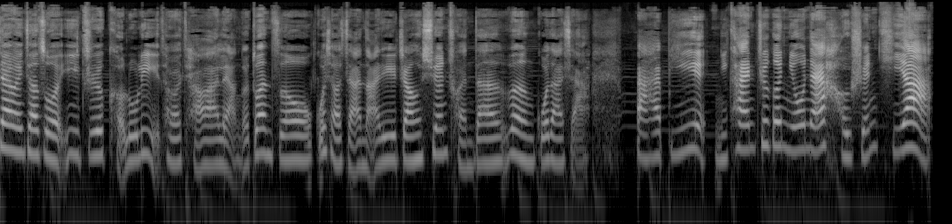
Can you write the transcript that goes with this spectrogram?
下一位叫做一只可露丽，他说：“条啊，两个段子哦。郭晓霞拿着一张宣传单问郭大侠：‘爸比，你看这个牛奶好神奇呀，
